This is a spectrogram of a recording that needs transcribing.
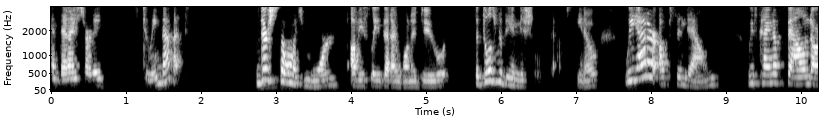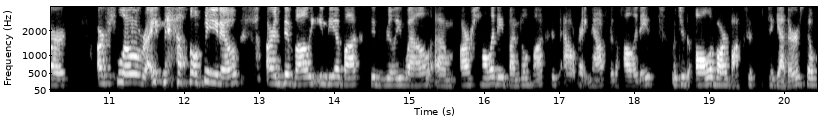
And then I started doing that. There's so much more, obviously, that I want to do, but those were the initial steps. You know, we had our ups and downs. We've kind of found our our flow right now. you know, our Diwali India box did really well. Um, our holiday bundle box is out right now for the holidays, which is all of our boxes put together. So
